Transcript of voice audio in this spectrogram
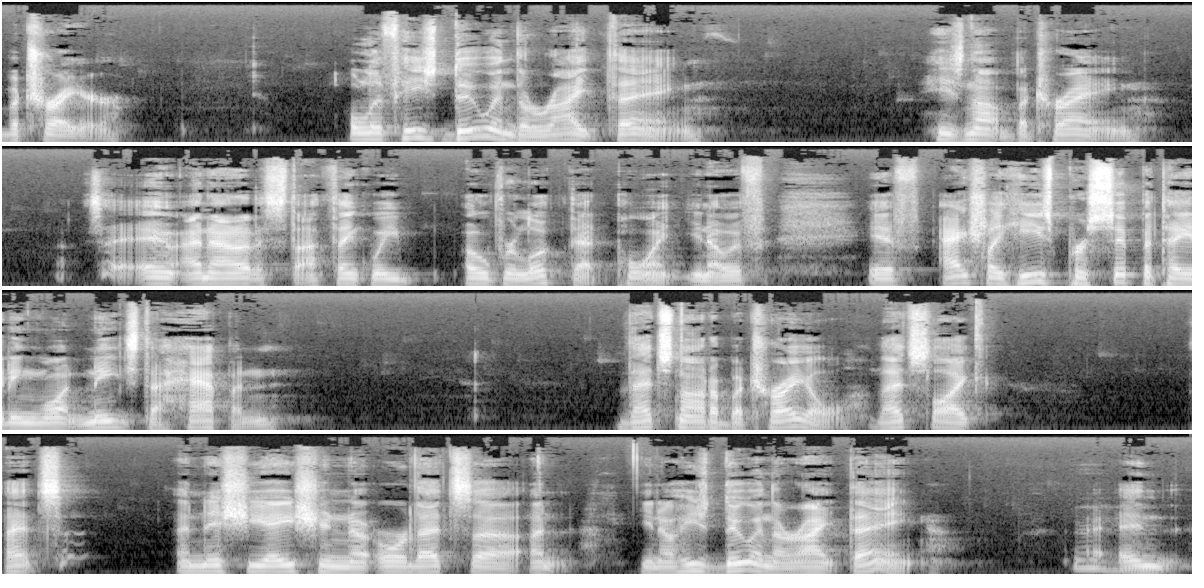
betrayer. Well, if he's doing the right thing, he's not betraying. And I just, I think we overlook that point. You know, if, if actually he's precipitating what needs to happen, that's not a betrayal. That's like, that's initiation or that's a, an, you know, he's doing the right thing. Mm-hmm. And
